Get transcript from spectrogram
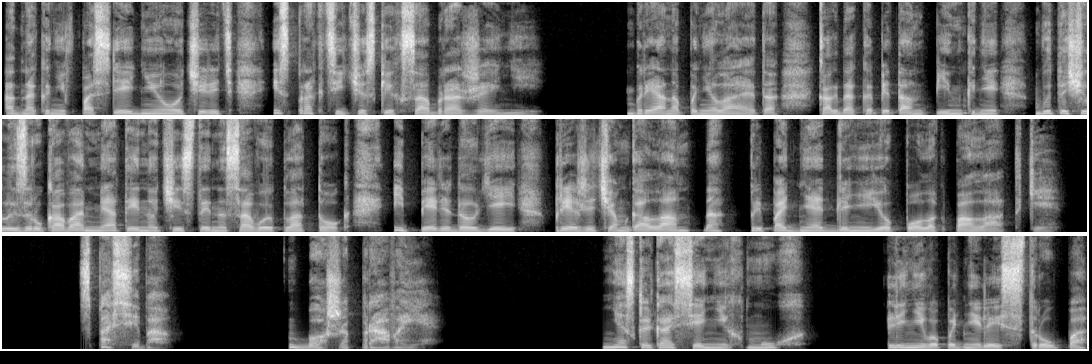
однако не в последнюю очередь из практических соображений. Бриана поняла это, когда капитан Пинкни вытащил из рукава мятый, но чистый носовой платок и передал ей, прежде чем галантно приподнять для нее полог палатки. «Спасибо. Боже правый». Несколько осенних мух лениво поднялись с трупа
